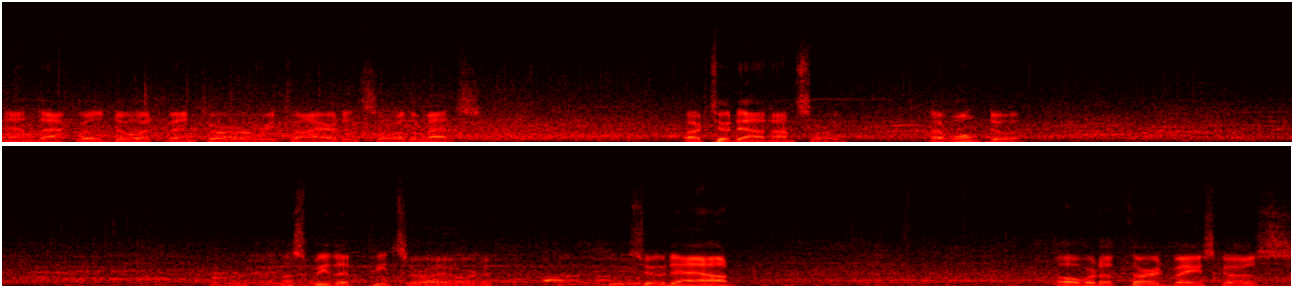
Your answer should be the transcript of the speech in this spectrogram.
and that will do it. Ventura retired, and so are the Mets. Or two down, I'm sorry. That won't do it. Must be that pizza I ordered. Two down. Over to third base goes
